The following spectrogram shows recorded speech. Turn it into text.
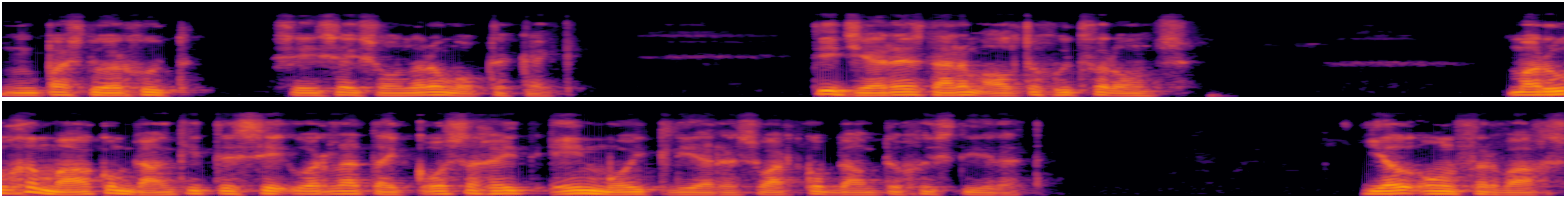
"En pastoor goed," sê sy sonder om op te kyk. "Die Here is darm al te goed vir ons." Maar hoe gemaak om dankie te sê oor dat hy kossigheid en mooi klere swartkop dam toe gestuur het. Heel onverwags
